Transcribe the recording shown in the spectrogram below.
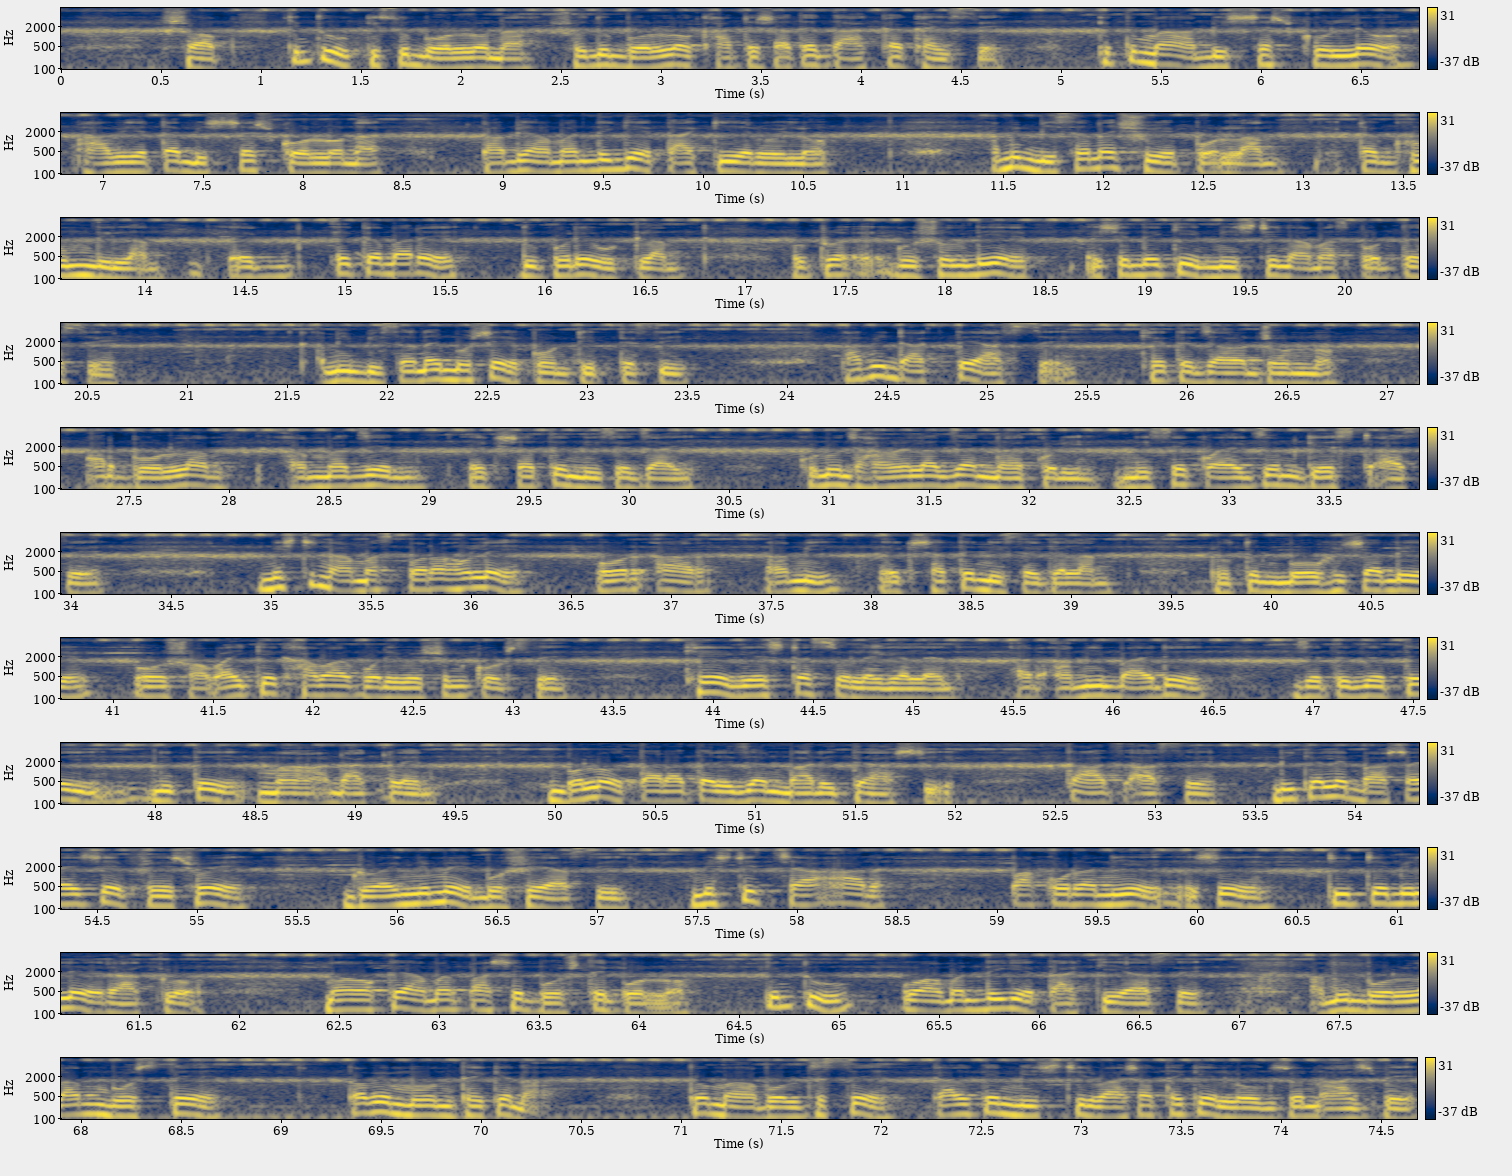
সব। কিন্তু কিছু বলল না, শুধু বলল খাটের সাথে ধাক্কা খাইছে। কিন্তু মা বিশ্বাস করলেও ভাবি এটা বিশ্বাস করল না। ভাবি আমার দিকে তাকিয়ে রইল। আমি বিছানায় শুয়ে পড়লাম, একটা ঘুম দিলাম, এক- একেবারে দুপুরে উঠলাম। উঠে গোসল দিয়ে এসে দেখি মিষ্টি নামাজ পড়তেছে। আমি বিছানায় বসে ফোন টিপতেছি। ভাবি ডাকতে আসছে খেতে যাওয়ার জন্য। আর বললাম, আমরা যে একসাথে নিচে যাই, কোনো ঝামেলা যা না করি, নিচে কয়েকজন গেস্ট আছে। মিষ্টি নামাজ পড়া হলে ওর আর আমি একসাথে নিচে গেলাম। নতুন বউ হিসাবে ও সবাইকে খাবার পরিবেশন করছে। খেয়ে গেস্টটা চলে গেলেন আর আমি বাইরে যেতে যেতেই নিতেই মা ডাকলেন, বলো তাড়াতাড়ি যেন বাড়িতে আসি। কাজ আছে। বিকেলে বাসায় এসে ফ্রেশ হয়ে ড্রয়িং রুমে বসে আছি। মিষ্টি চা আর পাকোড়া নিয়ে এসে টি টেবিলে রাখল। মা ওকে আমার পাশে বসতে বলল, কিন্তু ও আমার দিকে তাকিয়ে আছে। আমি বললাম বসতে তবে মন থেকে না। তো মা বলতেছে, কালকে মিষ্টির বাসা থেকে লোকজন আসবে,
